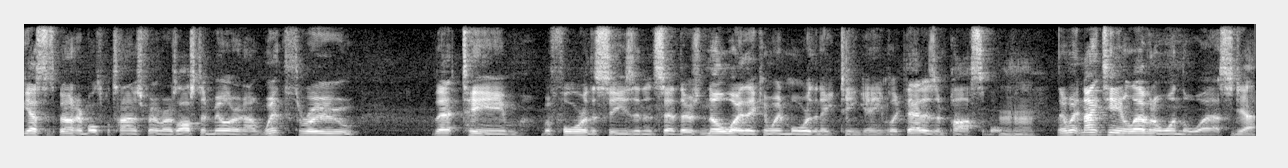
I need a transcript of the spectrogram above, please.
guest that's been on here multiple times, friend of ours, Austin Miller, and I went through that team before the season and said there's no way they can win more than 18 games. Like that is impossible. They went 19 11 and won the West. Mm-hmm. yeah,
